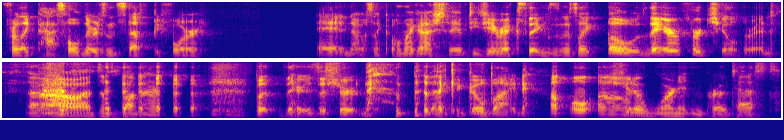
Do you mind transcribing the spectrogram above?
for like pass holders and stuff before. And I was like, oh my gosh, they have DJ Rex things. And it's like, oh, they're for children. Oh, that's a bummer. but there is a shirt that I could go buy now. Um, Should have worn it in protest.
